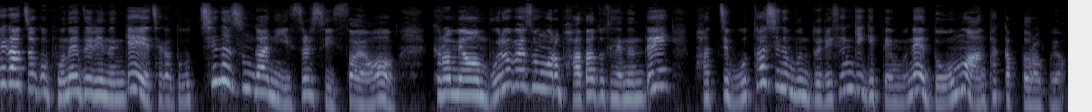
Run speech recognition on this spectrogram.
해가지고 보내드리는 게 제가 놓치는 순간이 있을 수 있어요. 그러면 무료 배송으로 받아도 되는데 받지 못하시는 분들이 생기기 때문에 너무 안타깝더라고요.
